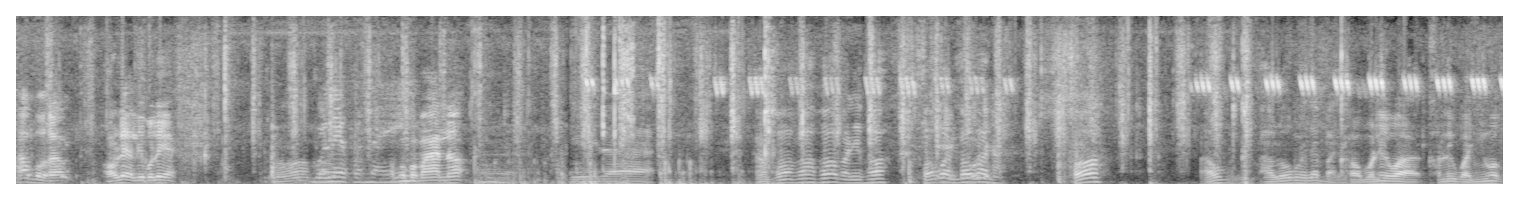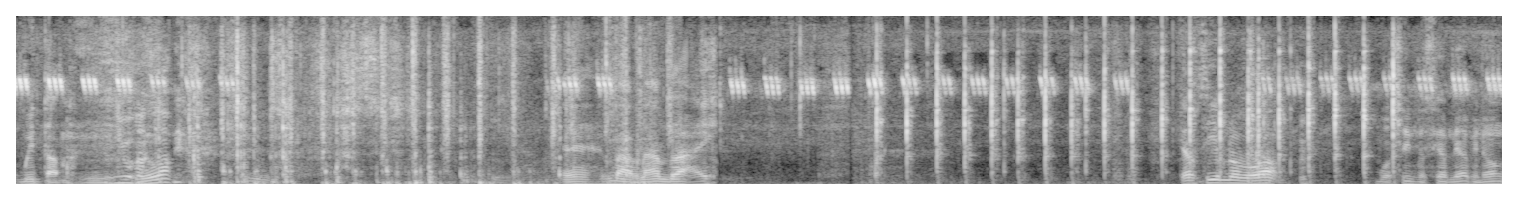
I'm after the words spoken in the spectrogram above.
ข้าวบ่ครับเอาแรกหรือบ่แรกเนาะบ่เรียกวันไหนเอาประมาณเนาะ นี่ละเอาพอพอพอบัดนี้พอพอก่อนพอก่อนพอเอาเอาลงเลยได้บัดนี้เขาบ่เรียกว่าเขาเรียกว่ายวกบินต่ำอืมลวกเอ้บ่าวน้ำลายเจ้าซิมเราบอกว่าบวชซิ่งกับเสียบแล้วพี่น้อง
